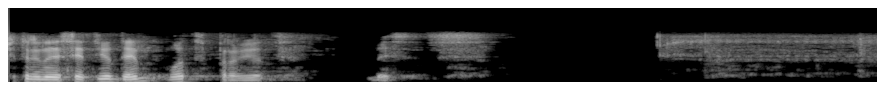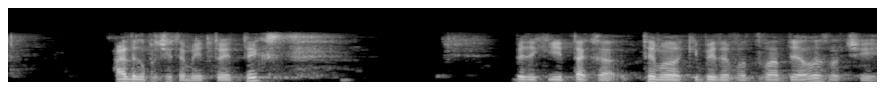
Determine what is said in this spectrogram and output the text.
14 ден од првиот месец. Ајде да го прочитаме и тој текст, бидеќи и така тема ќе биде во два дела, значи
